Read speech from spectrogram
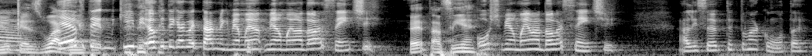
viu? Que é eu, zoadenta. que tenho, que, eu que tenho que aguentar, minha mãe, minha mãe é uma adolescente. É, tá assim, é? Oxe, minha mãe é uma adolescente. Ali sou eu que tenho que tomar conta.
